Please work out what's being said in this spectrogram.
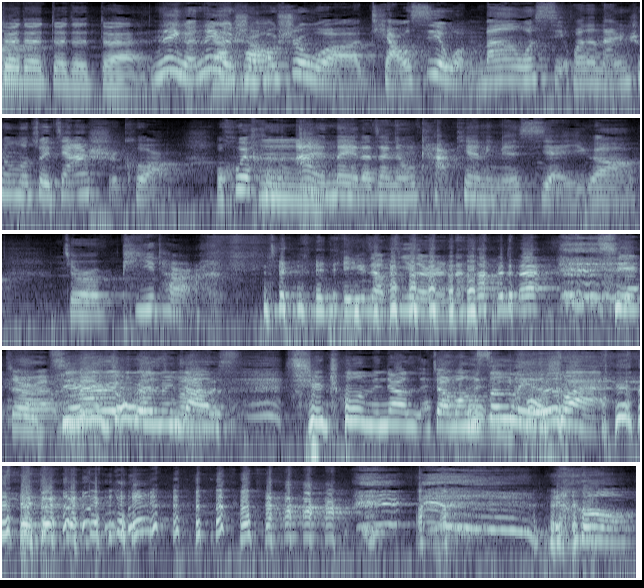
对对对对对，那个那个时候是我调戏我们班我喜欢的男生的最佳时刻，我会很暧昧的在那种卡片里面写一个，就是 Peter，就 是那一个叫 Peter 的男孩，对，其就是其实中文名叫，其实中文名叫叫王森林，帅，然后。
